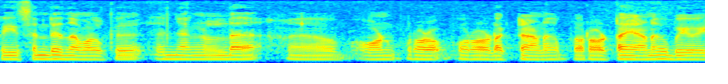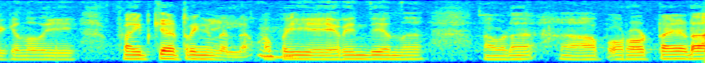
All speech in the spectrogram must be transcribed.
റീസെന്റ് നമ്മൾക്ക് ഞങ്ങളുടെ ഓൺ പ്രോ പ്രോഡക്റ്റാണ് പൊറോട്ടയാണ് ഉപയോഗിക്കുന്നത് ഈ ഫ്ലൈറ്റ് കാറ്ററിങ്ങിലെല്ലാം അപ്പോൾ ഈ എയർ ഇന്ത്യ എന്ന് അവിടെ ആ പൊറോട്ടയുടെ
